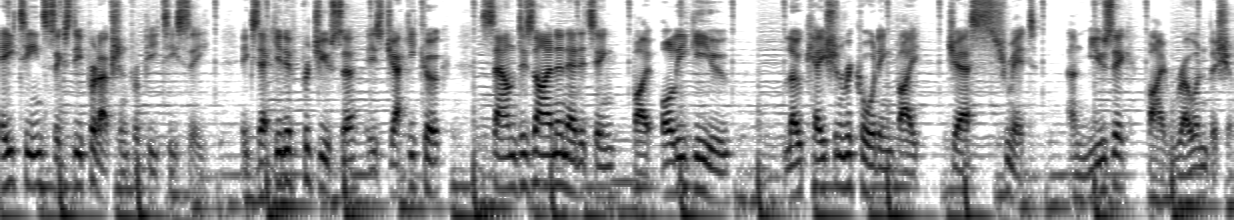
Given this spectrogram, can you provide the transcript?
1860 production for PTC. Executive producer is Jackie Cook, sound design and editing by Ollie Guillou, location recording by Jess Schmidt, and music by Rowan Bishop.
